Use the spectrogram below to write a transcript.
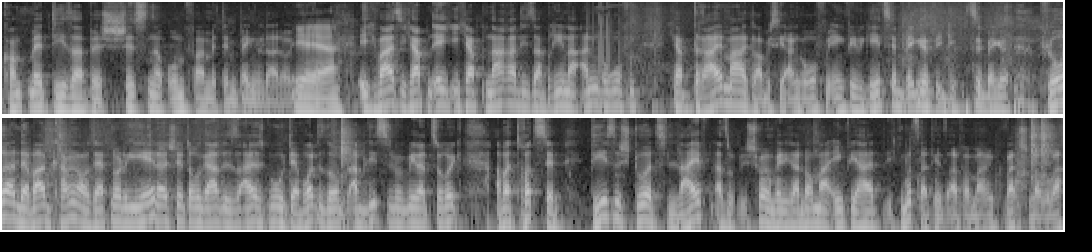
kommt mir dieser beschissene Unfall mit dem Bengel dadurch. Ja, yeah. Ich weiß, ich habe ich, ich hab nachher die Sabrina angerufen. Ich habe dreimal, glaube ich, sie angerufen. Irgendwie, wie geht's dem Bengel? Wie geht's dem Bengel? Florian, der war im Krankenhaus. Er hat nur eine Gehirnerschütterung gehabt. Es ist alles gut. Der wollte so am liebsten wieder zurück. Aber trotzdem, diesen Sturz live, also Entschuldigung, wenn ich dann nochmal irgendwie halt, ich muss das jetzt einfach machen, quatschen darüber.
